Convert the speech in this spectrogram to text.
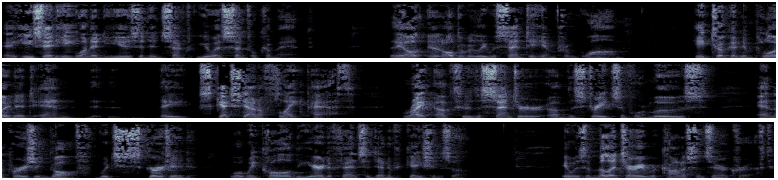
He said he wanted to use it in Central, U.S. Central Command. They, it ultimately was sent to him from Guam. He took it, employed it, and they sketched out a flight path right up through the center of the Straits of Hormuz and the Persian Gulf, which skirted what we call the Air Defense Identification Zone. It was a military reconnaissance aircraft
